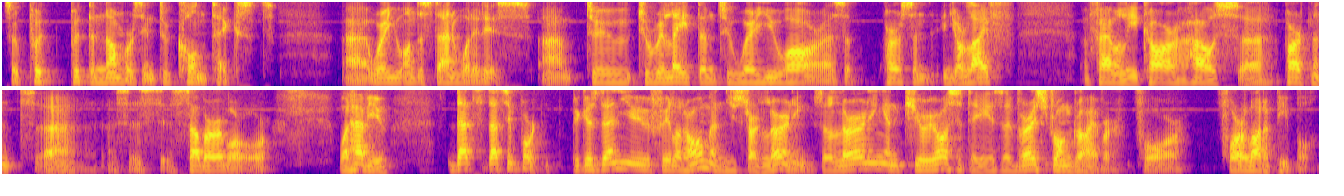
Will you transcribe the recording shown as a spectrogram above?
So put put the numbers into context uh, where you understand what it is um, to to relate them to where you are as a person in your life a family car house uh, apartment uh, suburb or, or what have you that's that's important because then you feel at home and you start learning. So learning and curiosity is a very strong driver for for a lot of people.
